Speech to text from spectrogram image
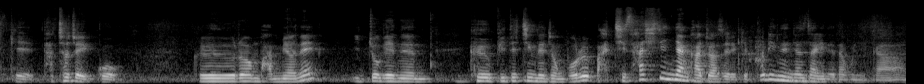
이렇게 닫혀져 있고 그런 반면에 이쪽에는 그 비대칭된 정보를 마치 사실인 양 가져와서 이렇게 뿌리는 현상이 되다 보니까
